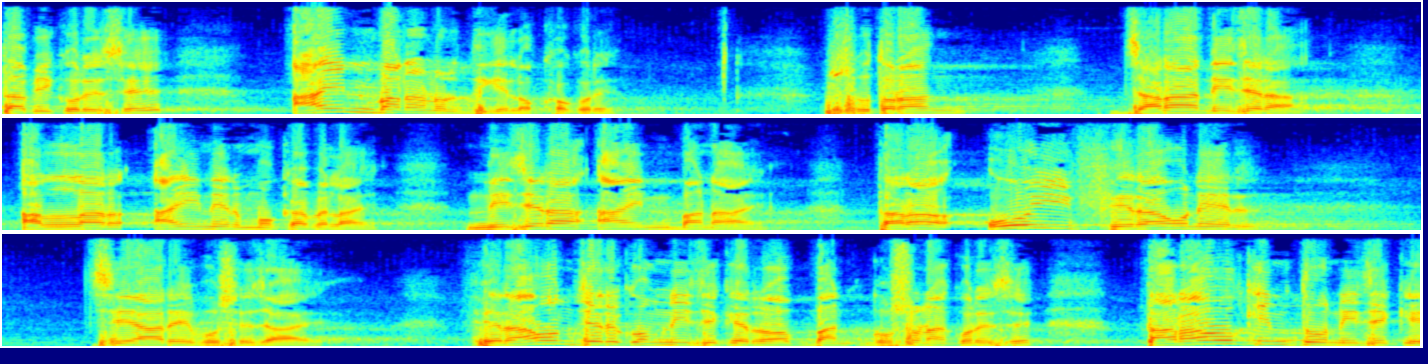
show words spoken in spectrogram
দাবি করেছে আইন বানানোর দিকে লক্ষ্য করে। সুতরাং যারা নিজেরা আল্লাহর আইনের মোকাবেলায় নিজেরা আইন বানায়, তারা ওই ফেরাউনের চেয়ারে বসে যায়। ফেরাউন যেরকম নিজেকে রব ঘোষণা করেছে, তারাও কিন্তু নিজেকে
